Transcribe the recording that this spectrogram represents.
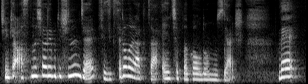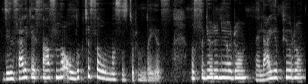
Çünkü aslında şöyle bir düşününce fiziksel olarak da en çıplak olduğumuz yer. Ve cinsellik esnasında oldukça savunmasız durumdayız. Nasıl görünüyorum, neler yapıyorum,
